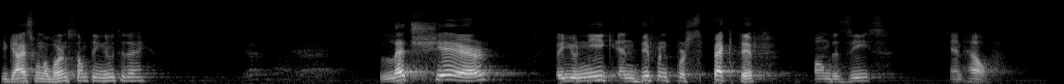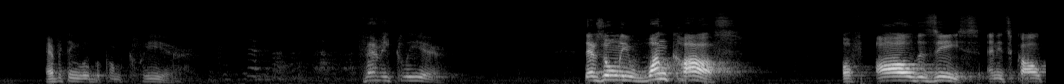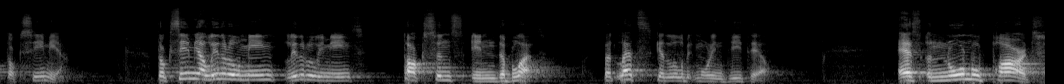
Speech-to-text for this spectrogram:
You guys want to learn something new today? Let's share a unique and different perspective on disease and health. Everything will become clear. Very clear. There's only one cause of all disease, and it's called toxemia. Toxemia literally, mean, literally means toxins in the blood. But let's get a little bit more in detail. As a normal part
